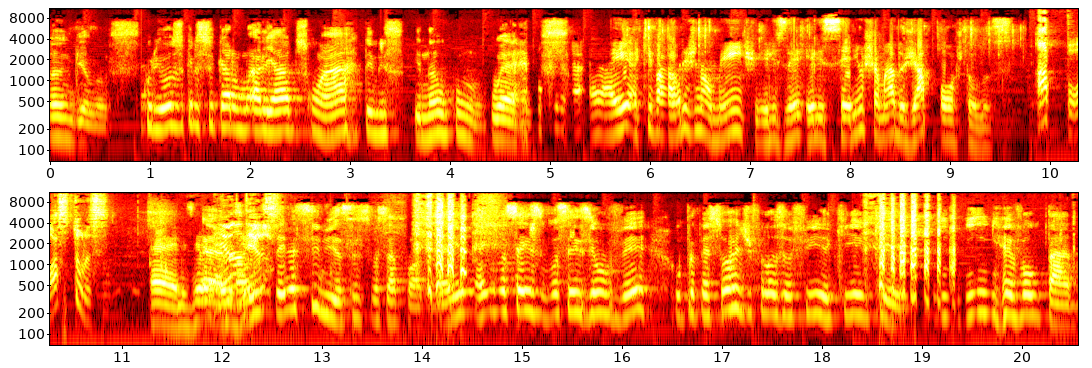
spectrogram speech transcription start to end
ângelos. Curioso que eles ficaram aliados com a Artemis e não com o Hermes. Aí, aqui vai, originalmente, eles, eles seriam chamados de apóstolos. Apóstolos? É, eles iam. É, Meu seria sinistro se fosse apóstolo. Aí, aí vocês, vocês iam ver o professor de filosofia aqui que, revoltado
